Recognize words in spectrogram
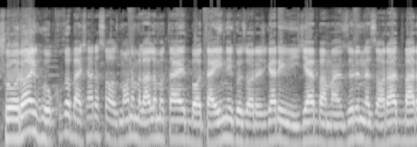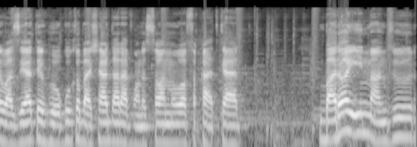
شورای حقوق بشر سازمان ملل متحد با تعیین گزارشگر ویژه به منظور نظارت بر وضعیت حقوق بشر در افغانستان موافقت کرد. برای این منظور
